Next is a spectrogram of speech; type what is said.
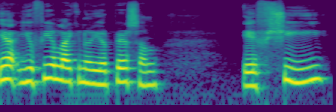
Yeah you feel like you know your person if she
